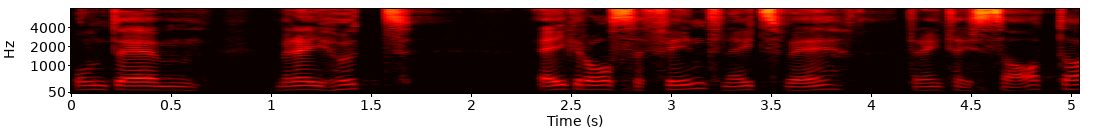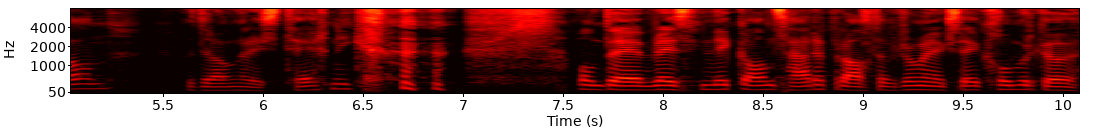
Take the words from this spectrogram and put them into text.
Und ähm, wir haben heute einen grossen Find, nein, zwei. Der eine heißt Satan, der andere heißt Technik. und äh, wir haben es nicht ganz hergebracht, aber darum haben wir gesagt, komm, wir gehen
